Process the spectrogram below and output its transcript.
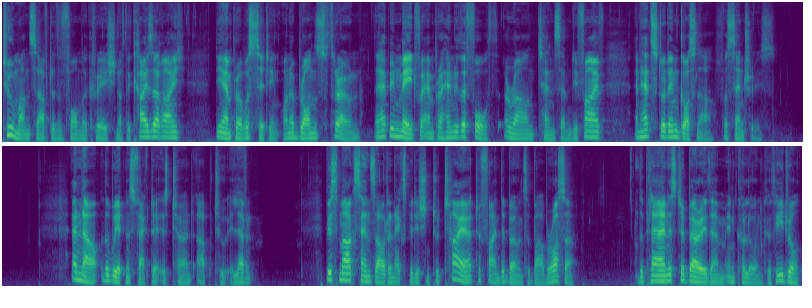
two months after the formal creation of the Kaiserreich, the emperor was sitting on a bronze throne that had been made for Emperor Henry IV around 1075 and had stood in Goslar for centuries. and now the weirdness factor is turned up to 11. Bismarck sends out an expedition to Tyre to find the bones of Barbarossa. The plan is to bury them in Cologne Cathedral,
